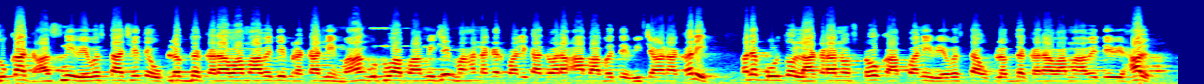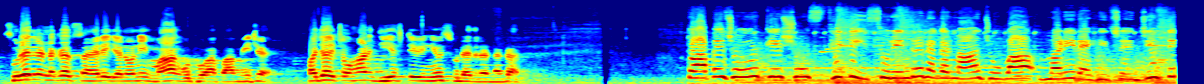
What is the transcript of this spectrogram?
સૂકા ઘાસની વ્યવસ્થા છે તે ઉપલબ્ધ કરાવવામાં આવે તે પ્રકારની માંગ ઉઠવા પામી છે. મહાનગરપાલિકા દ્વારા આ બાબતે વિચારણા કરી અને પૂરતો લાકડાનો સ્ટોક આપવાની વ્યવસ્થા ઉપલબ્ધ કરાવવામાં આવે તેવી હાલ સુરેન્દ્રનગર શહેરીજનોની માંગ ઉઠવા પામી છે. Fazal Chauhan, GSTV news Surendranagar. તો આપે જોયું કે શું સ્થિતિ સુરેન્દ્રનગરમાં જોવા મળી રહી છે. જીવતે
